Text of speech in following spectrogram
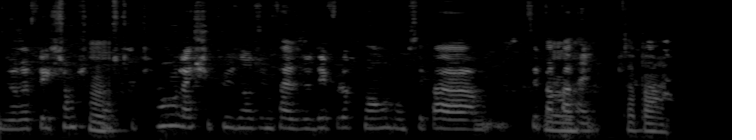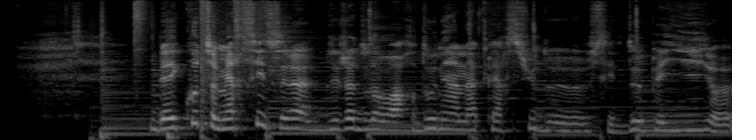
de réflexion puis de hmm. construction. Là, je suis plus dans une phase de développement, donc c'est pas, c'est pas hmm, pareil. Ça pareil. Ben écoute, merci déjà de nous avoir donné un aperçu de ces deux pays, euh,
